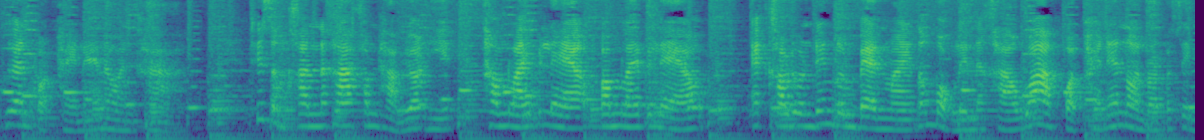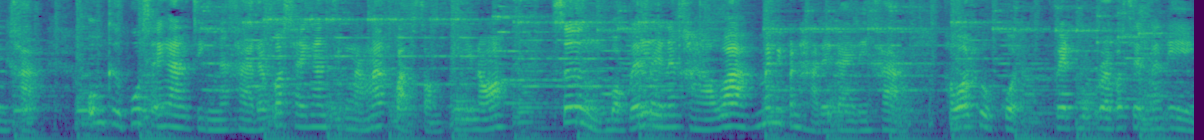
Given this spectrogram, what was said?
เพื่อนๆปลอดภัยแน่นอนค่ะ สำคัญนะคะคำถามยอดฮิตทำไลฟ์ไปแล้วปั๊มไลฟ์ไปแล้วแอคเคาท์โดนเด้งโดนแบนไหมต้องบอกเลยนะคะ ว่าปลอดภัยแน่นอนร้อยเปอร์เซ็นต์ค่ะอุ้มคือผู้ใช้งานจริงนะคะ แล้วก็ใช้งานจริงมามากกว่า 2 ปีเนาะซึ่งบอกได้เลยนะคะว่าไม่มีปัญหาใดๆเลยค่ะ เพราะว่าถูกกด Facebook 100%นั่นเอง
